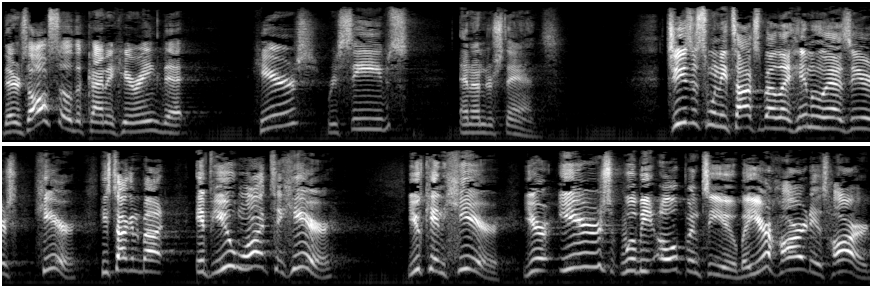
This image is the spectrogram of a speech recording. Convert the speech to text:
There's also the kind of hearing that hears, receives, and understands. Jesus, when he talks about let him who has ears hear, he's talking about if you want to hear, you can hear. Your ears will be open to you, but your heart is hard.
